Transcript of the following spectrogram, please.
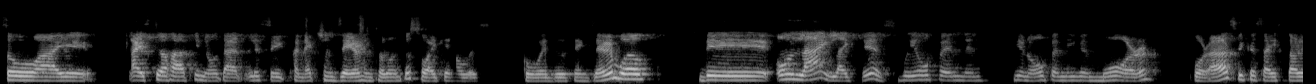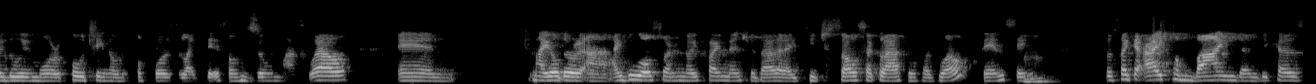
So I I still have, you know, that let's say connections there in Toronto, so I can always go and do things there. Well, the online like this, we open and you know open even more for us because I started doing more coaching, of, of course, like this on Zoom as well. And my other, uh, I do also, I don't know if I mentioned that, that I teach salsa classes as well, dancing. Mm-hmm. So it's like I combine them because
